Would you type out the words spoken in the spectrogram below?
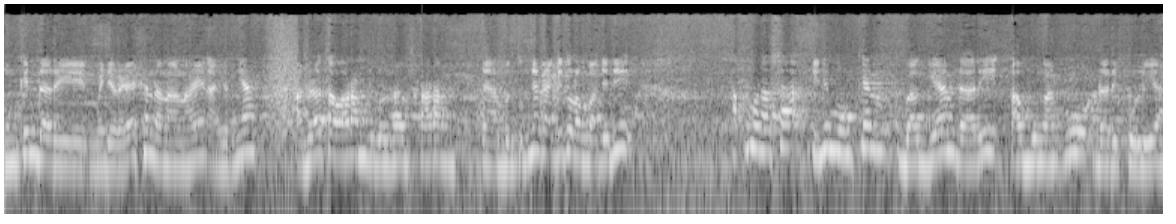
mungkin dari media relation dan lain-lain akhirnya adalah tawaran di perusahaan sekarang ya bentuknya kayak gitu loh mbak jadi aku merasa ini mungkin bagian dari tabunganku dari kuliah.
